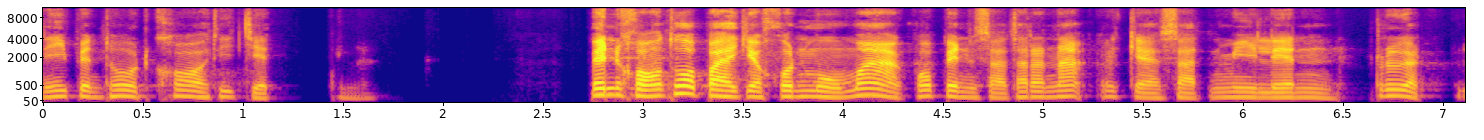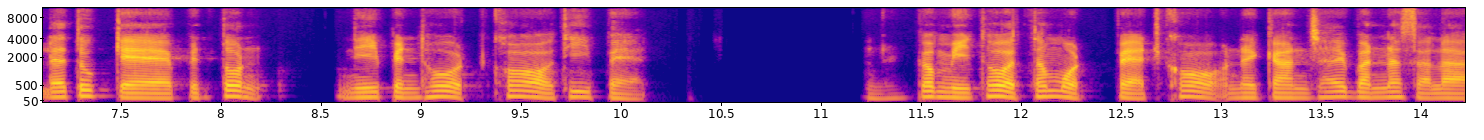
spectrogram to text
นี้เป็นโทษข้อที่เจ็ด เป็นของทั่วไปแก่คนหมู่มาก เพราะเป็นสาธารณะแก่สัตว์มีเลนเลือด และตุ๊กแกเป็นต้น นี้เป็นโทษข้อที่แปดก็มีโทษทั้งหมดแปดข้อในการใช้บรรณศาลา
